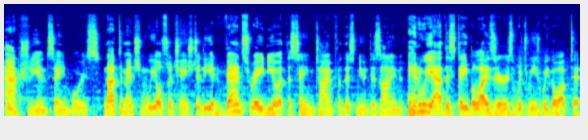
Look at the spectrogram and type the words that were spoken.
actually insane, boys. Not to mention, we also changed to the advanced radio at the same time for this new design. And we add the stabilizers, which means we go up to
